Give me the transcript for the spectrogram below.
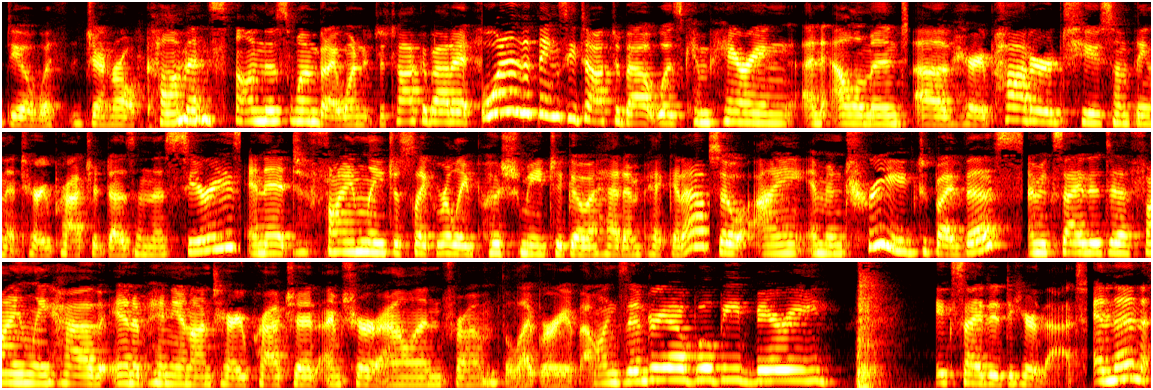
deal with general comments on this one, but I wanted to talk about it. One of the things he talked about was comparing an element of Harry Potter to something that Terry Pratchett does in this series, and it finally just like really pushed me to go ahead and pick it up. So I am intrigued by this. I'm excited to finally have an opinion on Terry Pratchett. I'm sure Alan from the Library of Alexandria will be very excited to hear that. And then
